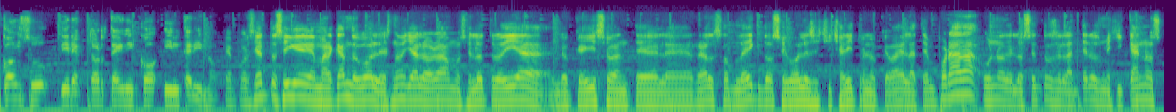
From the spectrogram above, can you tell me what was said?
con su director técnico interino. Que por cierto sigue marcando goles, ¿no? Ya lo hablábamos el otro día, lo que hizo ante el eh, Real Salt Lake, 12 goles de Chicharito en lo que va de la temporada, uno de los centros delanteros mexicanos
